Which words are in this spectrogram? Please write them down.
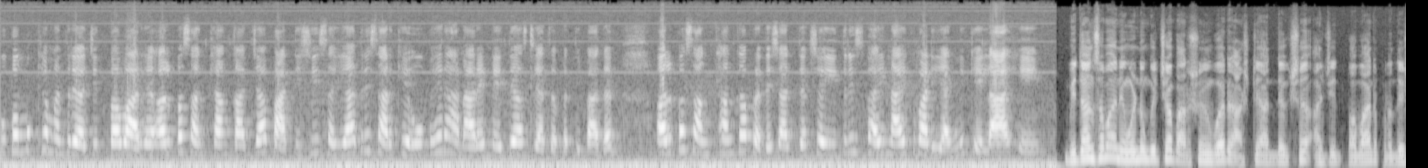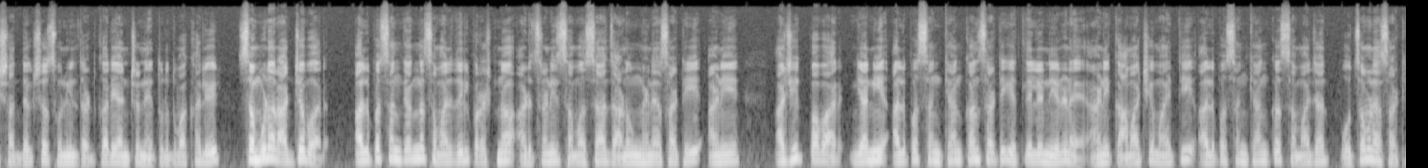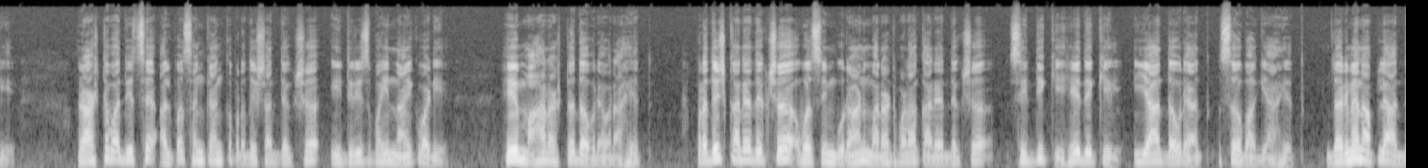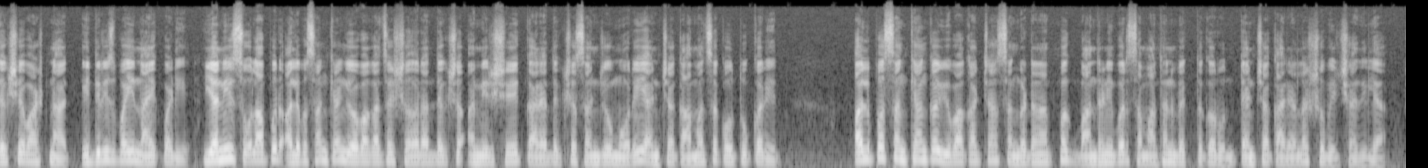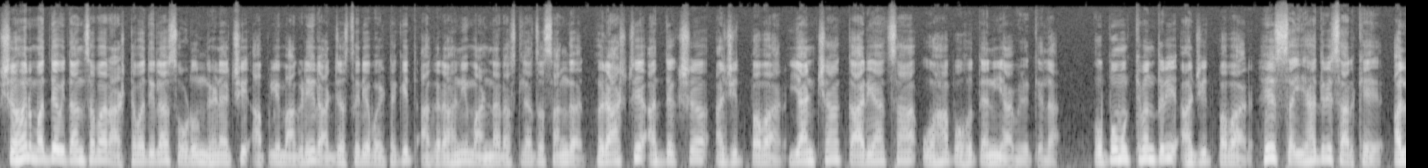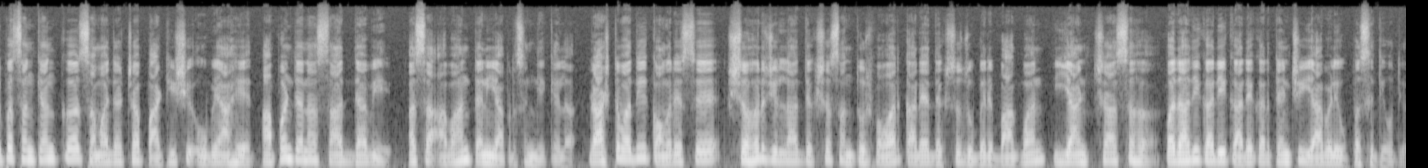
उपमुख्यमंत्री अजित पवार हे अल्पसंख्याकांच्या पाठीशी सह्याद्रीसारखे उभे राहणारे नेते असल्याचं प्रतिपादन अल्पसंख्याक प्रदेशाध्यक्ष इद्रिसभाई नाईकवाडी यांनी केलं आहे. विधानसभा निवडणुकीच्या पार्श्वभूमीवर राष्ट्रीय अध्यक्ष अजित पवार प्रदेशाध्यक्ष सुनील तटकरे यांच्या नेतृत्वाखाली संपूर्ण राज्यभर अल्पसंख्याक समाजातील प्रश्न अडचणी समस्या जाणून घेण्यासाठी आणि अजित पवार यांनी अल्पसंख्याकांसाठी घेतलेले निर्णय आणि कामाची माहिती अल्पसंख्याक समाजात पोचवण्यासाठी राष्ट्रवादीचे अल्पसंख्याक प्रदेशाध्यक्ष इद्रिसभाई नाईकवाडी हे महाराष्ट्र दौऱ्यावर आहेत. प्रदेश कार्याध्यक्ष वसीम बुराण मराठवाडा कार्याध्यक्ष सिद्दीकी हे देखील या दौऱ्यात सहभागी आहेत. दरम्यान आपल्या अध्यक्षीय भाषणात इद्रिसबाई नायकवाडी यांनी सोलापूर अल्पसंख्याक विभागाचे शहराध्यक्ष अमीर शेख कार्याध्यक्ष संजीव मोरे यांच्या कामाचं कौतुक करीत अल्पसंख्याक विभागाच्या संघटनात्मक बांधणीवर समाधान व्यक्त करून त्यांच्या कार्याला शुभेच्छा दिल्या. शहर मध्य विधानसभा राष्ट्रवादीला सोडून घेण्याची आपली मागणी राज्यस्तरीय बैठकीत आग्रहाने मांडणार असल्याचं सांगत राष्ट्रीय अध्यक्ष अजित पवार यांच्या कार्याचा उहापोह त्यांनी यावेळी केला. उपमुख्यमंत्री अजित पवार हे सह्याद्रीसारखे अल्पसंख्याक समाजाच्या पाठीशी उभे आहेत. आपण त्यांना साथ द्यावी असं आवाहन त्यांनी याप्रसंगी केलं. राष्ट्रवादी काँग्रेसचे शहर जिल्हाध्यक्ष संतोष पवार कार्याध्यक्ष जुबेर बागवान यांच्यासह पदाधिकारी कार्यकर्त्यांची यावेळी उपस्थिती होती.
